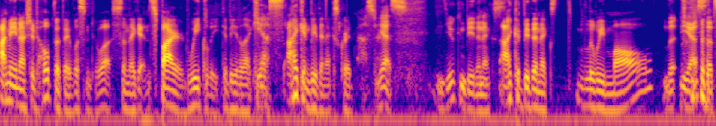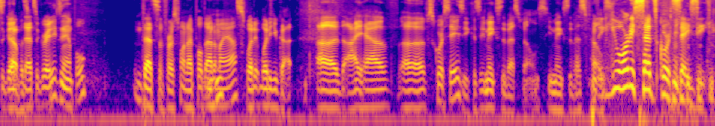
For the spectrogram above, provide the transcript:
I mean, I should hope that they listen to us and they get inspired weekly to be like, yes, I can be the next great master. Yes, you can be the next. I could be the next Louis Malle. the- yes, that's a That good. was- That's a great example. That's the first one I pulled out of my ass. What what do you got? Uh, I have uh, Scorsese because he makes the best films. He makes the best films. You already said Scorsese.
